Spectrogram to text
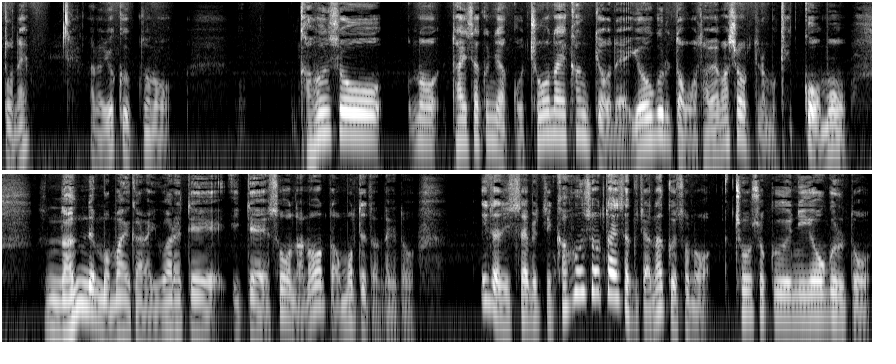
とね、あの、よくその、花粉症の対策にはこう腸内環境でヨーグルトを食べましょうっていうのも結構もう何年も前から言われていてそうなのとは思ってたんだけどいざ実際別に花粉症対策じゃなくその朝食にヨーグルトを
